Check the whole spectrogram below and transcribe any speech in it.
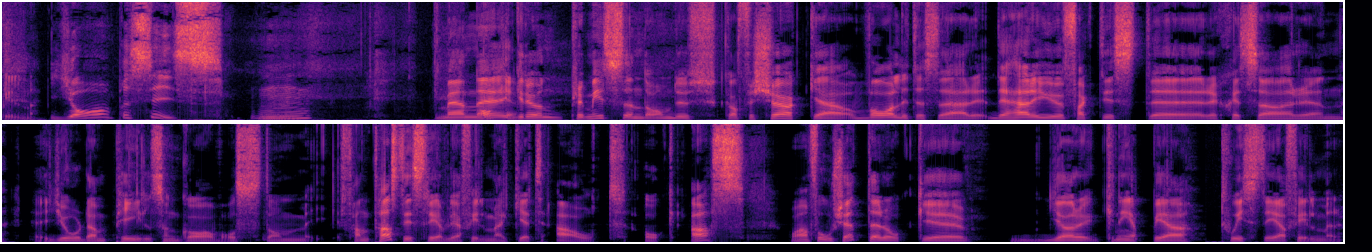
filmen. Ja, precis. Mm. Mm. Men okay. eh, grundpremissen då, om du ska försöka vara lite sådär, det här är ju faktiskt eh, regissören Jordan Peele som gav oss de fantastiskt trevliga filmerna Get Out och Us. Och han fortsätter och eh, gör knepiga, twistiga filmer.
